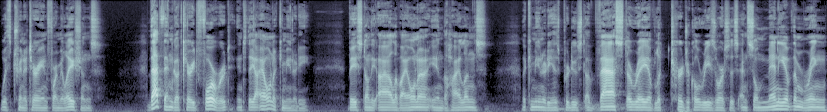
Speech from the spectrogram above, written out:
with Trinitarian formulations that then got carried forward into the Iona community. Based on the Isle of Iona in the Highlands, the community has produced a vast array of liturgical resources, and so many of them ring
